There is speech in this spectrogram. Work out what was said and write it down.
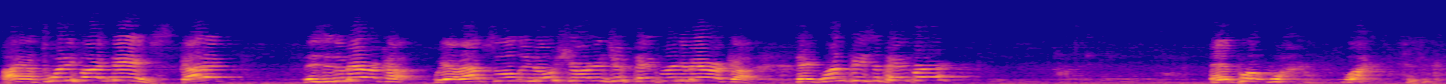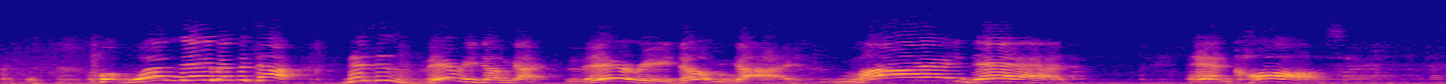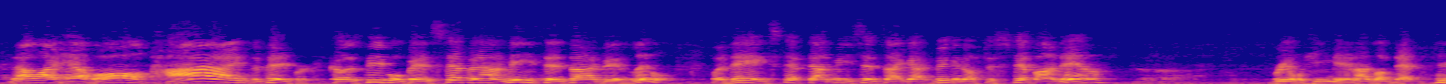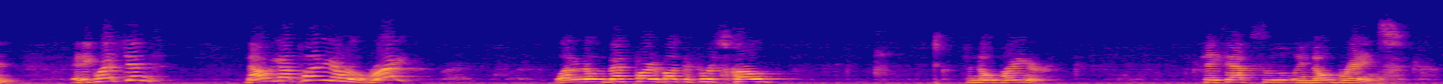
I have 25 names. Got it? This is America. We have absolutely no shortage of paper in America. Take one piece of paper and put one, put one name at the top. This is very dumb guy. Very dumb guy. My dad. And cause. Now I have all kinds of paper because people been stepping on me since I've been little. But they ain't stepped on me since I got big enough to step on them. Real He-Man, I love that. Any questions? Now we got plenty of room, right? Want to know the best part about the first column? It's a no-brainer. Takes absolutely no brains.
